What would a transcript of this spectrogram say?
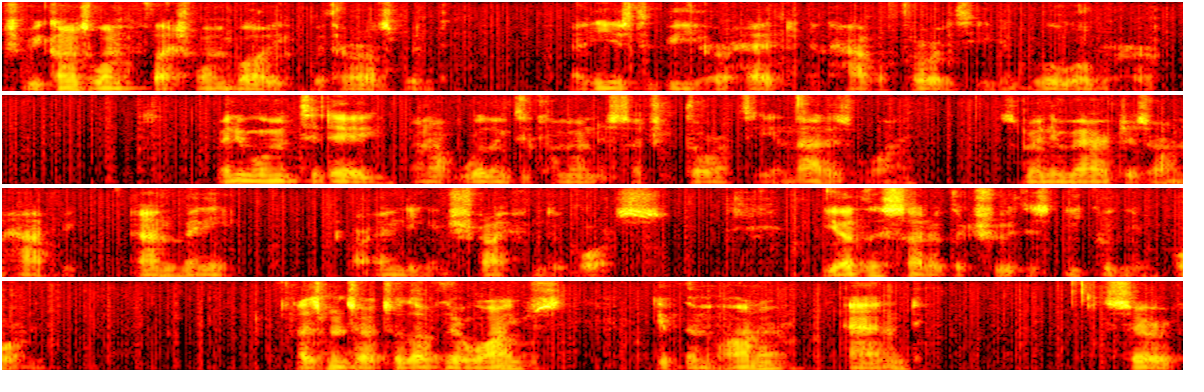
She becomes one flesh, one body with her husband, and he is to be her head and have authority and rule over her. Many women today are not willing to come under such authority, and that is why so many marriages are unhappy, and many are ending in strife and divorce. The other side of the truth is equally important. Husbands are to love their wives, give them honor, and serve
